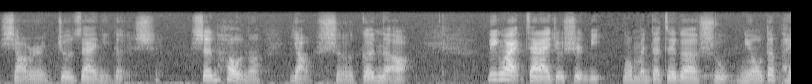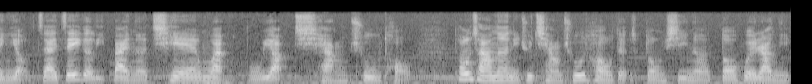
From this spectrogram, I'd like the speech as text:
小人就在你的身身后呢咬舌根了哦。另外再来就是你我们的这个属牛的朋友，在这个礼拜呢，千万不要强出头。通常呢，你去抢出头的东西呢，都会让你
